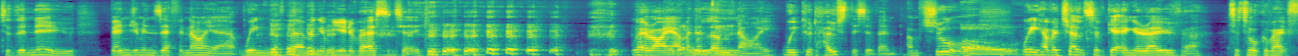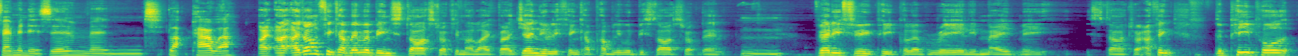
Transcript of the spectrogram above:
to the new Benjamin Zephaniah wing of Birmingham University, where I am an alumni. Be... We could host this event. I'm sure oh. we have a chance of getting her over to talk about feminism and black power. I, I don't think I've ever been starstruck in my life, but I genuinely think I probably would be starstruck then. Mm. Very few people have really made me starstruck. I think the people,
